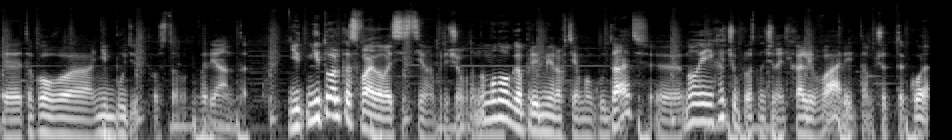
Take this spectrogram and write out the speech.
э, такого не будет просто варианта. Не, не только с файловой системой, причем ну, много примеров тебе могу дать, э, но я не хочу просто начинать халиварить, там что-то такое.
